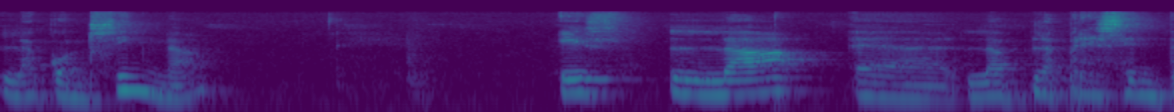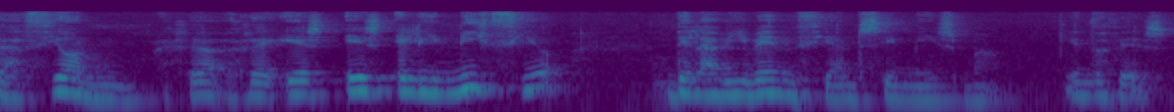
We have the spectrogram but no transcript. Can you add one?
la consigna es la, eh, la, presentación, es, es, el inicio de la vivencia en sí misma. Y entonces,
